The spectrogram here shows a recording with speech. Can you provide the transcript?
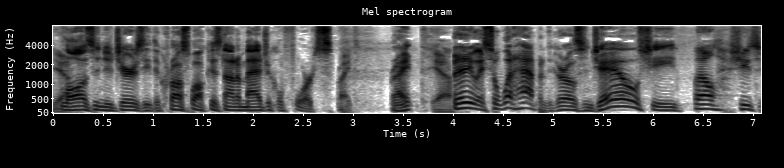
yeah. laws in New Jersey. The crosswalk is not a magical force. Right. Right. Yeah. But anyway, so what happened? The girl's in jail. She Well, she's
